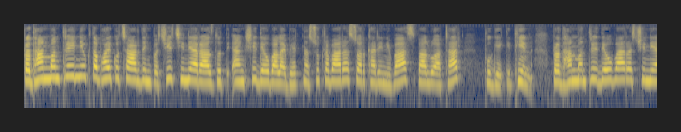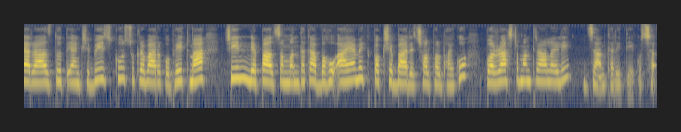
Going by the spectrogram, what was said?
प्रधानमन्त्री नियुक्त भएको चार दिनपछि चिनिया राजदूत याङसी देउबालाई भेट्न शुक्रबार सरकारी निवास बालुवाटार पुगेकी थिइन्। प्रधानमन्त्री देउबा र चिनिया राजदूत याङ्सी बीचको शुक्रबारको भेटमा चीन नेपाल सम्बन्धका बहुआयामिक पक्षबारे छलफल भएको परराष्ट्र मन्त्रालयले जानकारी दिएको छ।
